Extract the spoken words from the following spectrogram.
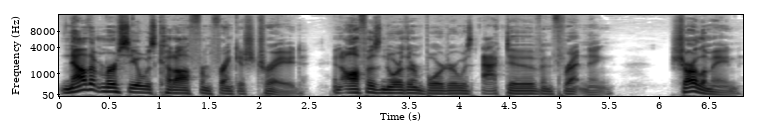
now that Mercia was cut off from Frankish trade, and Offa's northern border was active and threatening, Charlemagne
